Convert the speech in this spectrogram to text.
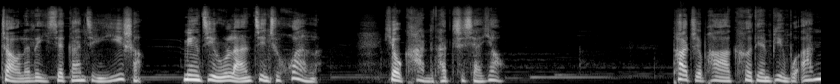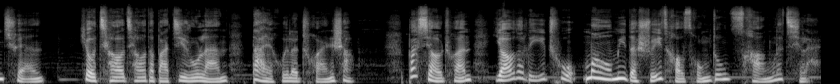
找来了一些干净衣裳，命季如兰进去换了。又看着她吃下药，他只怕客店并不安全，又悄悄地把季如兰带回了船上，把小船摇到了一处茂密的水草丛中藏了起来。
